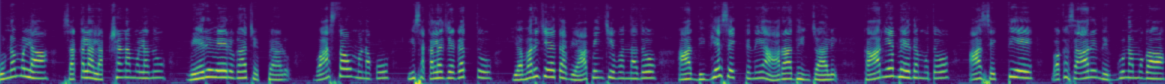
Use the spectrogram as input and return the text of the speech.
గుణముల సకల లక్షణములను వేరువేరుగా చెప్పాడు. వాస్తవమునకు ఈ సకల జగత్తు ఎవరి చేత వ్యాపించి ఉన్నదో ఆ దివ్యశక్తిని ఆరాధించాలి. కార్యభేదముతో ఆ శక్తియే ఒకసారి నిర్గుణముగా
